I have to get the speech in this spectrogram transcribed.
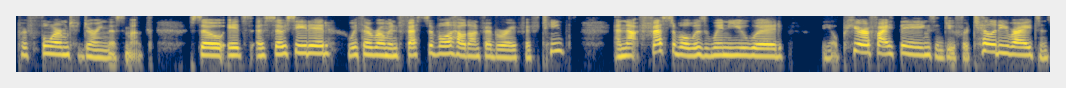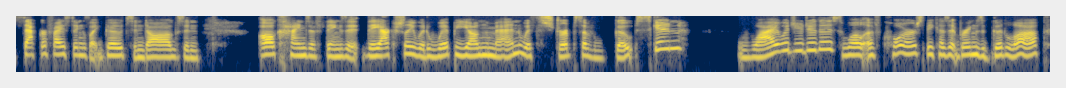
performed during this month. So it's associated with a Roman festival held on February 15th. And that festival was when you would, you know, purify things and do fertility rites and sacrifice things like goats and dogs and all kinds of things. It, they actually would whip young men with strips of goat skin. Why would you do this? Well, of course, because it brings good luck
